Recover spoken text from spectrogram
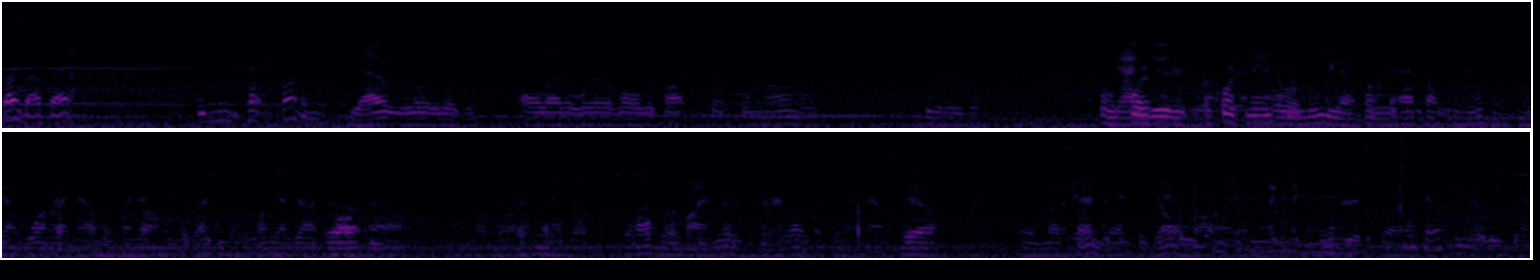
Sorry about that. Didn't mean to cut in front of you. Yeah, I really wasn't all that aware of all the bot stuff going on. Well, Yeah, of course, Reuters of course right now. mainstream media wants to act like there isn't. We got one right now, but my next thing is like the money I got, Yeah. um, some money I have saved up. I've I'm gonna buy mentioned another printer just like what I have. So Yeah. And my I mean, son that just actually doubles does. my, I can make a hundred Uh, Okay. in a weekend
